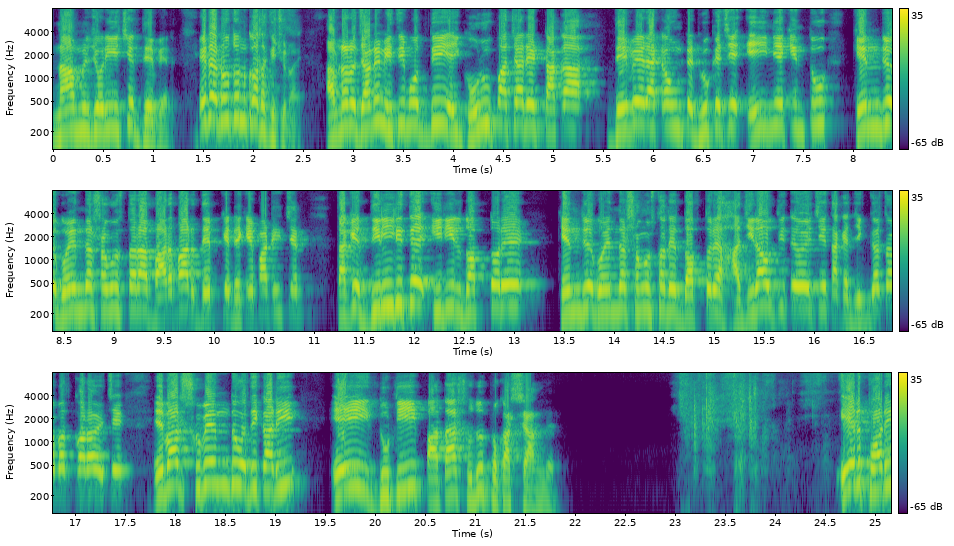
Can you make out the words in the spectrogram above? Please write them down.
নাম জড়িয়েছে দেবের। এটা নতুন কথা কিছু নয়। আপনারা জানেন, ইতিমধ্যেই এই গরু পাচারের টাকা দেবের অ্যাকাউন্টে ঢুকেছে। এই নিয়ে কিন্তু কেন্দ্রীয় গোয়েন্দা সংস্থারা বারবার দেবকে ডেকে পাঠিয়েছেন। তাকে দিল্লিতে ইডির দপ্তরে, কেন্দ্রীয় গোয়েন্দা সংস্থাদের দপ্তরে হাজিরাও দিতে হয়েছে, তাকে জিজ্ঞাসাবাদ করা হয়েছে। এবার শুভেন্দু অধিকারী এই দুটি পাতা শুধু প্রকাশ্যে আনলেন। এরপরে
